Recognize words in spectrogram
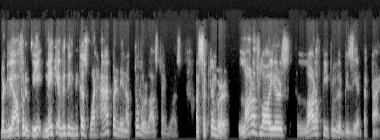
but we offer, we make everything because what happened in October last time was, or September, a lot of lawyers, a lot of people were busy at that time.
